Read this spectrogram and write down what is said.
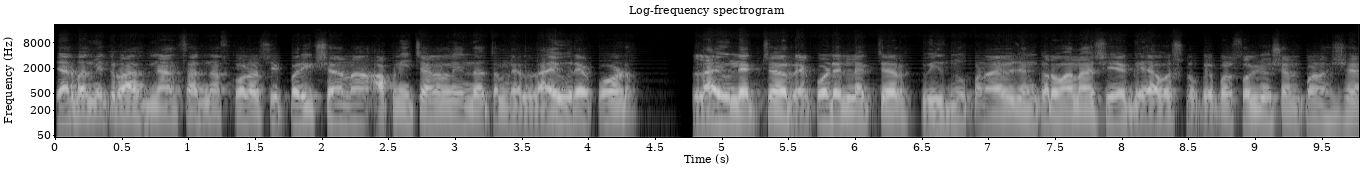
ત્યારબાદ મિત્રો, આ જ્ઞાન સાધના સ્કોલરશિપ પરીક્ષાના આપણી ચેનલની અંદર તમને live record live lecture recorded lecture ક્વિઝનું પણ આયોજન કરવાના છીએ ગયા વર્ષનું પેપર સોલ્યુશન પણ હશે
